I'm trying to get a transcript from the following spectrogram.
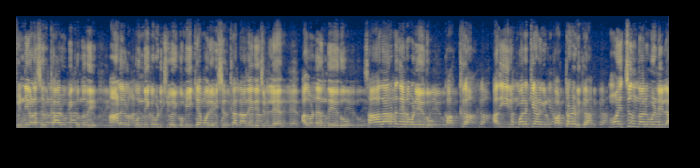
സുന്നികളെ ശിർക്കാരോപിക്കുന്നത് ആളുകൾ കുന്നിക്ക് പിടിച്ചു ചോദിക്കും ഇ കെ മൗലവി ശിർക്കല്ല എന്ന് എഴുതിച്ചിട്ടില്ലേ അതുകൊണ്ട് എന്ത് ചെയ്തു? സാധാരണ ചെയ്യണ പണി ചെയ്തു. കക്കുക. അത് ഇരുമ്പോലൊക്കെ ആണെങ്കിലും കട്ടടെടുക്കുക മുയച്ചു നിന്നാലും വേണ്ടിയില്ല.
